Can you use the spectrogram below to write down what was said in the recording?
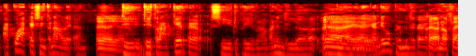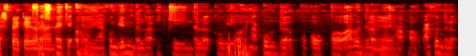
aku akeh sing kenal ya kan Iya, iya. di, di terakhir kayak si youtuber youtuber lama ini delok Iya, kabeh, iya, kan iya. itu bener-bener kayak Kayak ono flashback ngono. flashback oh ya aku biyen delok iki delok kuwi oh aku delok popo aku delok ya oh, aku delok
